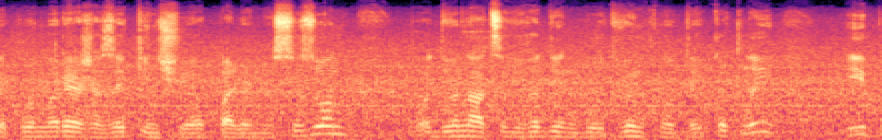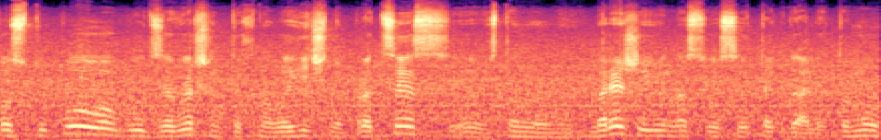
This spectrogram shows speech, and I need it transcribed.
тепломережа закінчує опалювальний сезон. О 12 годин будуть вимкнуті котли і поступово буде завершений технологічний процес е, встановлення мережеві насоси і так далі. Тому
